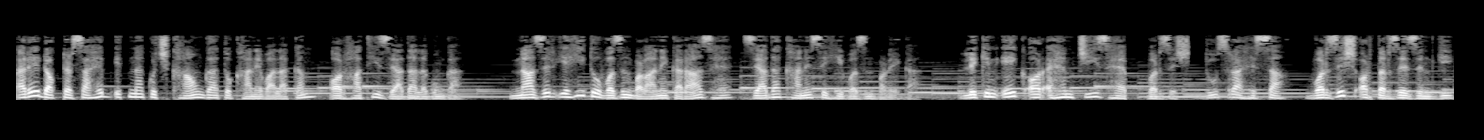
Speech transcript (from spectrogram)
अरे डॉक्टर साहब, इतना कुछ खाऊँगा तो खाने वाला कम और हाथी ज़्यादा लगूँगा। नाजिर, यही तो वज़न बढ़ाने का राज है, ज़्यादा खाने से ही वज़न बढ़ेगा। लेकिन एक और अहम चीज़ है वर्जिश। दूसरा हिस्सा, वर्जिश और तर्ज ज़िंदगी।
